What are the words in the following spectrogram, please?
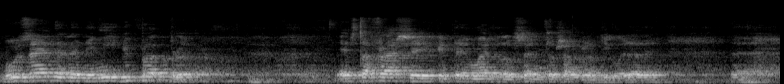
Vous êtes l'ennemi du peuple. Esta frase que ten máis de 200 anos de antigüedade eh,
